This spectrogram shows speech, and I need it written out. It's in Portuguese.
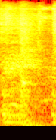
see.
